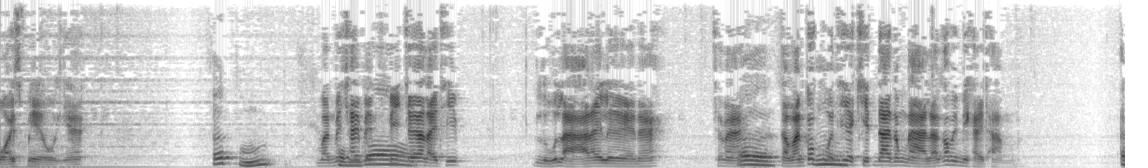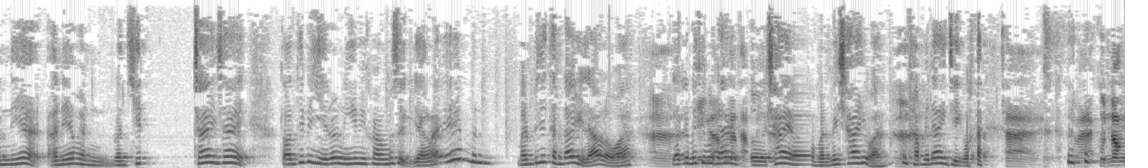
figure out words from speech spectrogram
voicemail อย่างเงี้ย เออผมมันไม่ใช่เป็นผมก็ฟีเจอร์อะไรที่หรูหราอะไรเลยนะ ใช่ไหมเออแต่มันก็ควรอืมที่จะคิดได้ต้องนานแล้วก็ไม่มีใครทำอันเนี้ย อันเนี้ยมันมันคิดใช่ใช่ตอนที่ได้ยินเรื่องนี้มีความรู้สึกอย่างไรเอ๊ะมันมันไม่ใช่ทำได้อยู่แล้วเหรอวะอ่าแล้วก็นึกขึ้นมาได้จริงๆแล้วมันก็ทำเออใช่ว่ะมันไม่ใช่วะเออมันทำไม่ได้จริงวะใช่ใช่ไหมคุณต้อง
